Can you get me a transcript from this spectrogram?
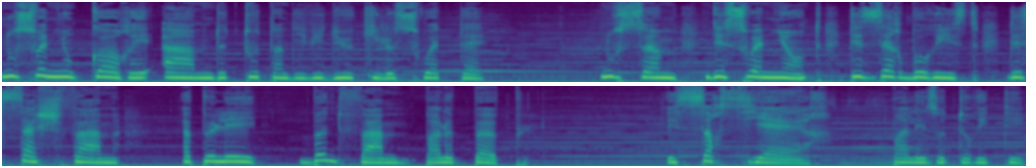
nous soignions corps et âme de tout individu qui le souhaitait. Nous sommes des soignantes, des herboristes, des sages-femmes, appelées bonnes femmes par le peuple, et sorcières par les autorités.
